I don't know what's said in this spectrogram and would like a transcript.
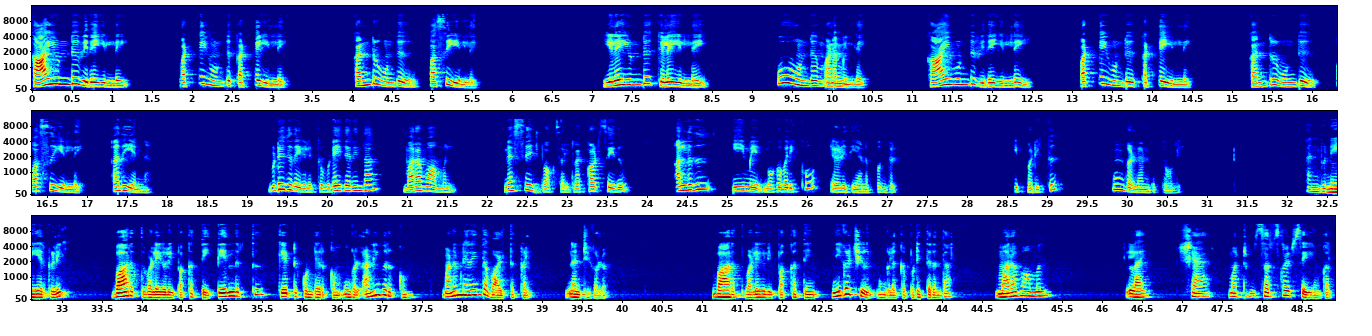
காயுண்டு விதையில்லை வட்டை உண்டு கட்டை இல்லை கன்று உண்டு பசி இல்லை இலையுண்டு கிளையில்லை பூ உண்டு மனமில்லை காய் உண்டு விதையில்லை வட்டை உண்டு கட்டை இல்லை கன்று உண்டு பசு இல்லை அது என்ன? விடுகதைகளுக்கு விடை தெரிந்தால் மறவாமல் மெசேஜ் பாக்ஸில் ரெக்கார்ட் செய்து அல்லது இமெயில் முகவரிக்கோ எழுதி அனுப்புங்கள். இப்படிக்கு உங்கள் அன்பு தோழி. அன்பு நேயர்களில் பாரத் வலையொலி பக்கத்தை தேர்ந்தெடுத்து கேட்டுக்கொண்டிருக்கும் உங்கள் அனைவருக்கும் மனம் நிறைந்த வாழ்த்துக்கள் நன்றிகளும். பாரத் வலையொலி பக்கத்தின் நிகழ்ச்சிகள் உங்களுக்கு பிடித்திருந்தால் மறவாமல் லைக் ஷேர் மற்றும் சப்ஸ்கிரைப் செய்யுங்கள்.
